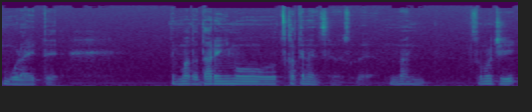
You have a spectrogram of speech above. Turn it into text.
もらえて、まだ誰にも使ってないんですよね、それ。なんそのうち、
